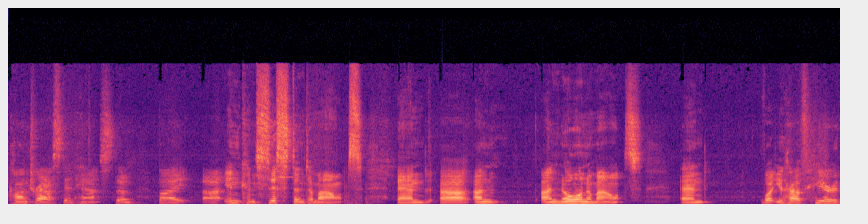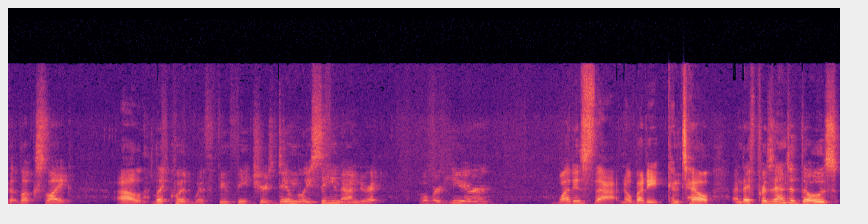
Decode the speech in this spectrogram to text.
contrast enhanced them by uh, inconsistent amounts and uh, un unknown amounts. And what you have here that looks like a liquid with few features dimly seen under it, over here, what is that? Nobody can tell. And they've presented those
